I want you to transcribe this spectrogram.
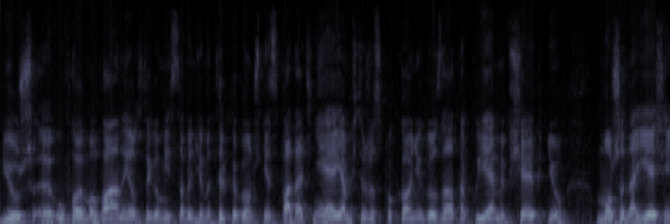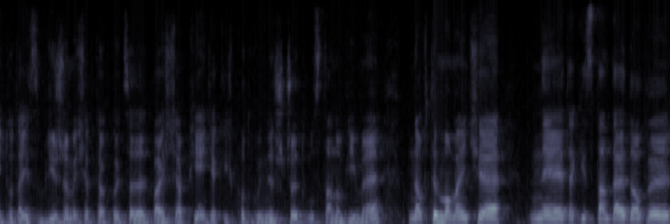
już e, uformowany i od tego miejsca będziemy tylko i wyłącznie spadać. Nie, ja myślę, że spokojnie go zaatakujemy w sierpniu, może na jesień, tutaj zbliżymy się w te okolice D25, jakiś podwójny szczyt ustanowimy. No w tym momencie e, taki standardowy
